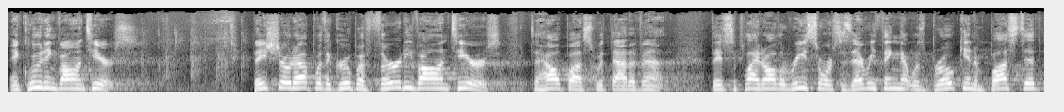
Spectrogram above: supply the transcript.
including volunteers. They showed up with a group of 30 volunteers to help us with that event. They supplied all the resources, everything that was broken and busted,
